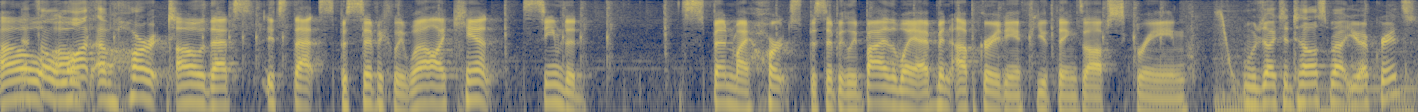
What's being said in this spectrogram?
Oh, that's a oh, lot of heart. Oh, that's it's that specifically. Well, I can't seem to spend my heart specifically. By the way, I've been upgrading a few things off screen. Would you like to tell us about your upgrades?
